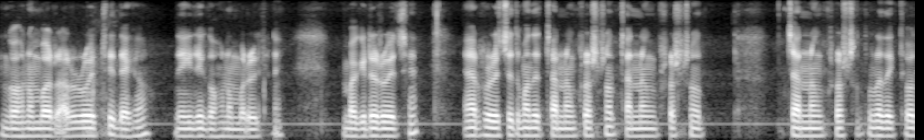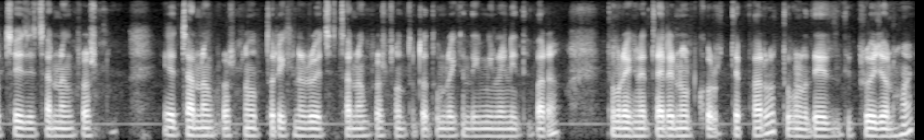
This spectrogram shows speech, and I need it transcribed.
ঘ নম্বর আরও রয়েছে দেখো এই যে ঘ নম্বর এখানে, বাকিটা রয়েছে। এরপর রয়েছে তোমাদের চার নং প্রশ্ন। চার নং প্রশ্ন, চার নং প্রশ্ন তোমরা দেখতে পাচ্ছ, এই যে চার নং প্রশ্ন। এর চার নং প্রশ্ন উত্তর এখানে রয়েছে। চার নং প্রশ্ন উত্তরটা তোমরা এখান থেকে মিলে নিতে পারো। তোমরা এখানে চাইলে নোট করতে পারো, তোমাদের যদি প্রয়োজন হয়।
